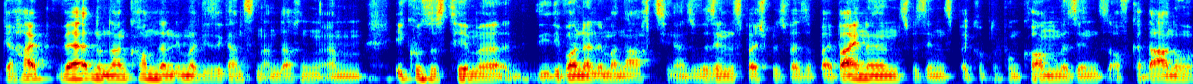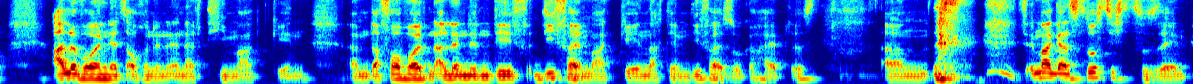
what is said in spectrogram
gehypt werden und dann kommen dann immer diese ganzen anderen ähm, Ökosysteme, die, die wollen dann immer nachziehen. Also wir sehen es beispielsweise bei Binance, wir sehen es bei Crypto.com, wir sehen es auf Cardano. Alle wollen jetzt auch in den NFT-Markt gehen. Ähm, davor wollten alle in den DeFi-Markt gehen, nachdem DeFi so gehypt ist. Ähm, ist immer ganz lustig zu sehen.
